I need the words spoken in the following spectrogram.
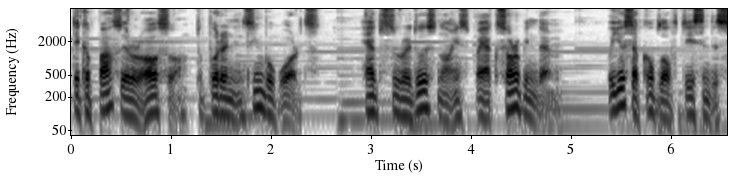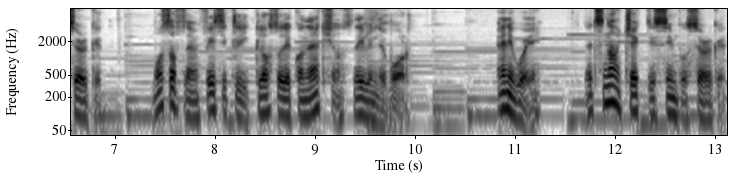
The capacitor also, to put it in simple words, helps to reduce noise by absorbing them. We use a couple of these in the circuit, most of them physically close to the connections leaving the board. Anyway, let's now check this simple circuit.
